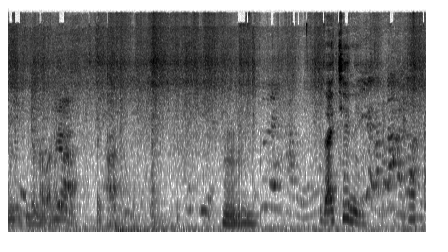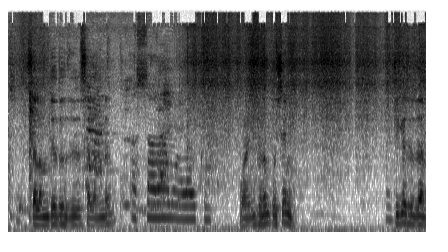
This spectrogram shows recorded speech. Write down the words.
বুঝি ভালো যাইছি নি। সালাম দে তো সালাম দাও আসসালামু আলাইকুম। ওয়ালাইকুম সালাম কইছেন? নি ঠিক আছে যান।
